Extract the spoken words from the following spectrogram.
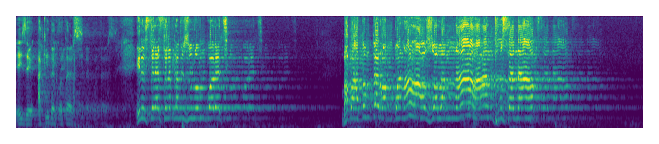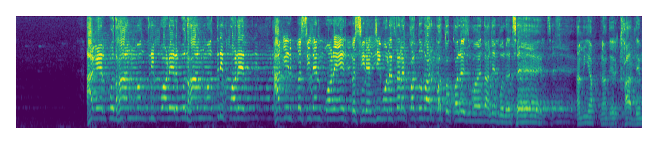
এই যে আকীদার কথা আসছে। ইউনুস সালামকে আমি জুলুম করেছি। বাবা আদমকে রব্বানা আনফুসানা। আগের প্রধানমন্ত্রী, পরের প্রধানমন্ত্রী, পরের আগের প্রেসিডেন্ট, পরের প্রেসিডেন্ট জীবনে তারা কতবার কত কলেজ ময়দানে বলেছে, আমি আপনাদের খাদেম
